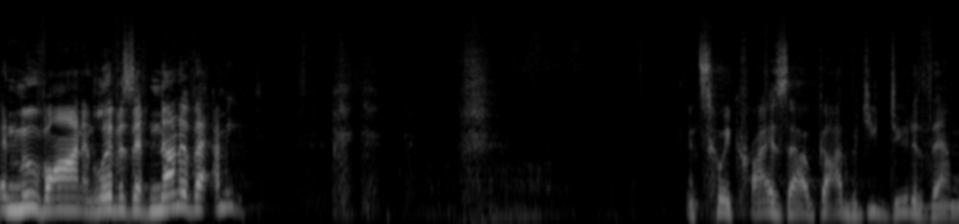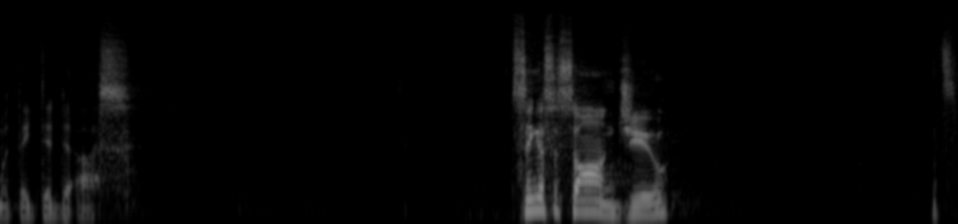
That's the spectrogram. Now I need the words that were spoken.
and move on and live as if none of that, I mean, and so he cries out, God, would you do to them what they did to us? Sing us a song, Jew. That's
